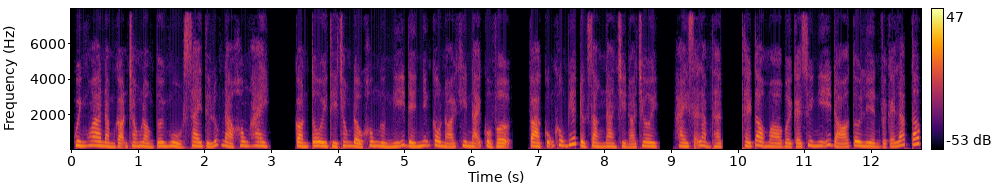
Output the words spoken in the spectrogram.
Quỳnh hoa nằm gọn trong lòng tôi ngủ say từ lúc nào không hay. Còn tôi thì trong đầu không ngừng nghĩ đến những câu nói khi nãy của vợ, và cũng không biết được rằng nàng chỉ nói chơi, hay sẽ làm thật. Thấy tò mò bởi cái suy nghĩ đó, tôi liền với cái laptop,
